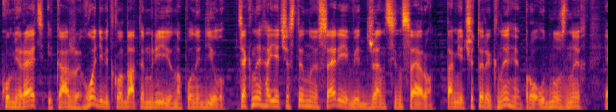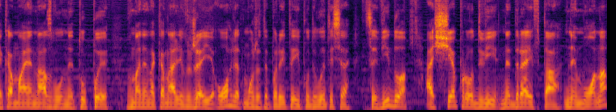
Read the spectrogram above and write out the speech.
комірець і каже: Годі відкладати мрію на понеділок. Ця книга є частиною серії від Джен Сінсеро. Там є чотири книги. Про одну з них, яка має назву Не тупи. В мене на каналі вже є огляд. Можете перейти і подивитися це відео. А ще про дві не дрейф та не мона.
